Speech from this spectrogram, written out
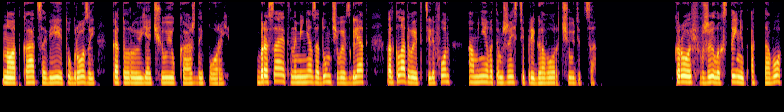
но от Каца веет угрозой, которую я чую каждой порой. Бросает на меня задумчивый взгляд, откладывает телефон, а мне в этом жесте приговор чудится. Кровь в жилах стынет от того,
